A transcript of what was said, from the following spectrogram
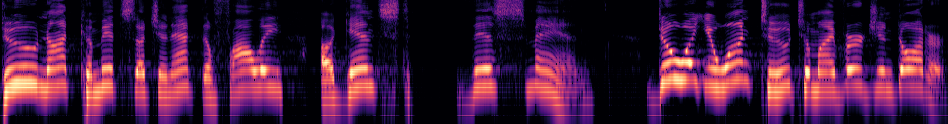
do not commit such an act of folly against this man. Do what you want to to my virgin daughter.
